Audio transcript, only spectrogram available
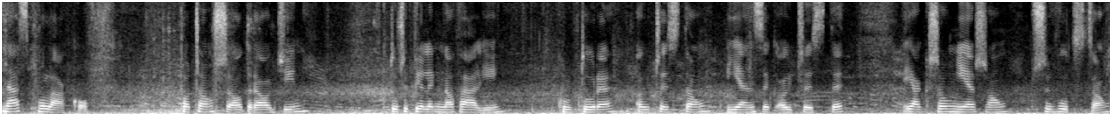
nas, Polaków, począwszy od rodzin, którzy pielęgnowali kulturę ojczystą, język ojczysty, jak żołnierzom, przywódcom. Y,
